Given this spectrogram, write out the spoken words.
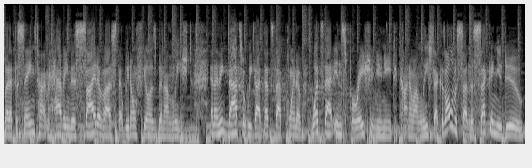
but at the same time having this side of us that we don't feel has been unleashed. And I think that's what we got. That's that point of what's that inspiration you need to kind of unleash that. Because all of a sudden, the second you do,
